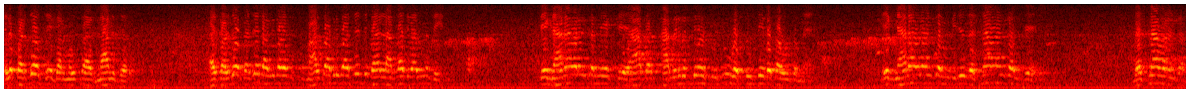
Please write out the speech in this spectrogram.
એટલે પડદો છે કર્મ ઉપર જ્ઞાન છે. હવે પડદો કશે જ આપણી પાસે, માલ તો આપણી પાસે જ બહાર લાગવા દેવાનું નથી. તે જ્ઞાનાવરણ કર્મ એક છે. આ બ- આ મીણબત્તીમાં શું શું વસ્તુ તે બતાવું તમને. એક જ્ઞાનાવરણ કર્મ, બીજું દર્શનાવરણ કર્મ છે. દર્શનાવરણ કર્મ.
